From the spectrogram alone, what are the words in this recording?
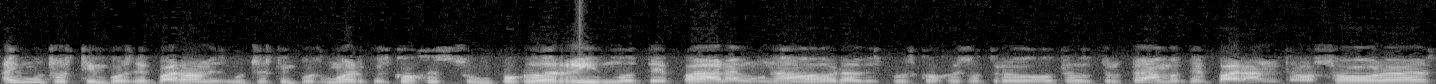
hay muchos tiempos de parones, muchos tiempos muertos. Coges un poco de ritmo, te paran una hora, después coges otro, otro, otro tramo, te paran dos horas.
